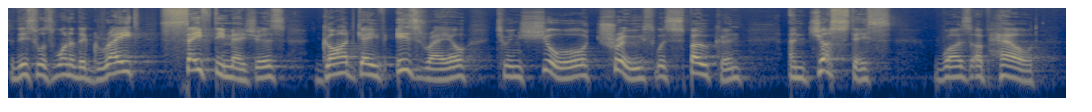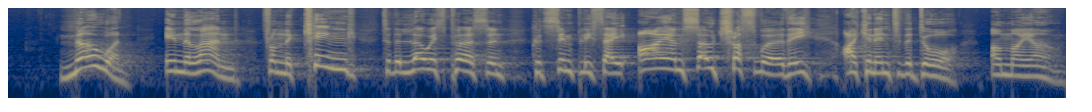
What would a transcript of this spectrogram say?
So, this was one of the great safety measures God gave Israel to ensure truth was spoken and justice was upheld. No one in the land, from the king to the lowest person, could simply say, I am so trustworthy, I can enter the door on my own.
